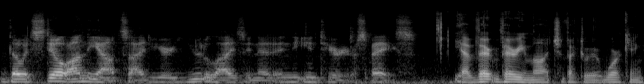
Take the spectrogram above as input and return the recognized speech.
though it's still on the outside, you're utilizing it in the interior space. Yeah, very, very much. In fact, we're working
